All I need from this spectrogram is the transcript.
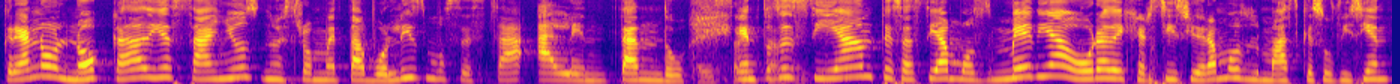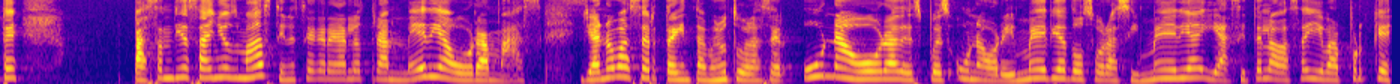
créanlo o no, cada 10 años nuestro metabolismo se está alentando. Entonces, si antes hacíamos media hora de ejercicio, éramos más que suficiente. Pasan 10 años más, tienes que agregarle otra media hora más. Ya no va a ser 30 minutos, va a ser una hora, después una hora y media, dos horas y media, y así te la vas a llevar porque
